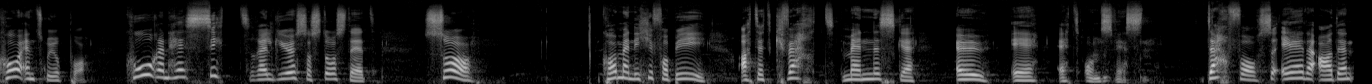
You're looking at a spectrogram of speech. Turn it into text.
hva en tror på, hvor en har sitt religiøse ståsted, så kommer en ikke forbi at ethvert menneske òg er et åndsvesen. Derfor så er det av den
